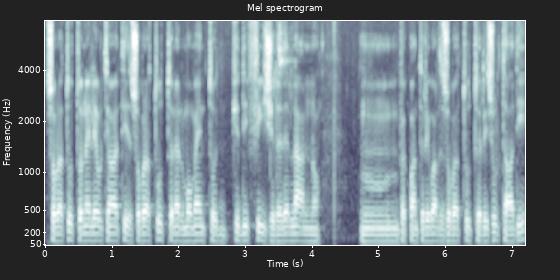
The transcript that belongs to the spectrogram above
soprattutto nelle ultime partite, soprattutto nel momento più difficile dell'anno, mm, per quanto riguarda soprattutto i risultati,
